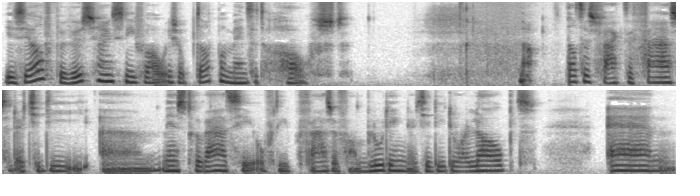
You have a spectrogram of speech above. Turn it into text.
Je zelfbewustzijnsniveau is op dat moment het hoogst. Nou, dat is vaak de fase dat je die um, menstruatie of die fase van bloeding, dat je die doorloopt. En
